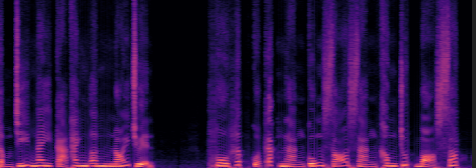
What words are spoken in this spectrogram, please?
Thậm chí ngay cả thanh âm nói chuyện. Hô hấp của các nàng cũng rõ ràng không chút bỏ sót.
